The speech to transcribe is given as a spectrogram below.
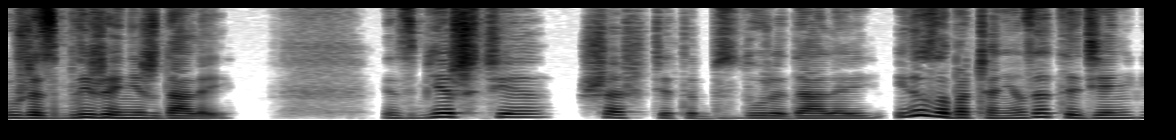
już jest bliżej niż dalej. Więc bierzcie, szerzcie te bzdury dalej i do zobaczenia za tydzień.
